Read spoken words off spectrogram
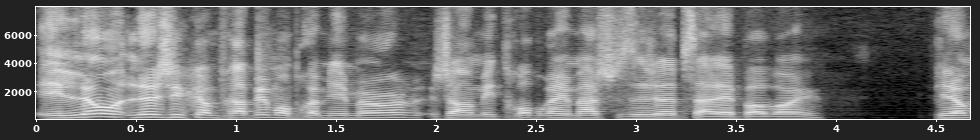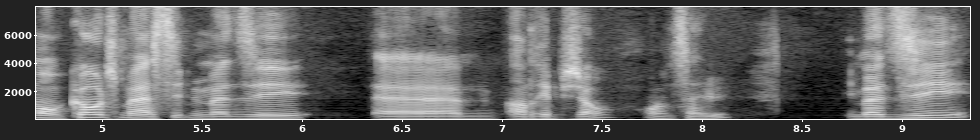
et là, là j'ai comme frappé mon premier mur, genre mes trois premiers matchs au cégep, ça allait pas bien. Puis là, mon coach m'a assis et m'a dit, euh, André Pigeon, on le salue, il m'a dit,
